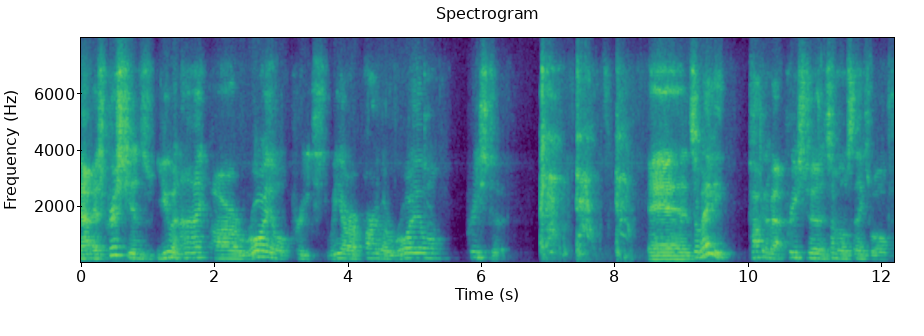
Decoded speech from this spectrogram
Now, as Christians, you and I are royal priests. We are a part of a royal priesthood. And so maybe talking about priesthood and some of those things will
